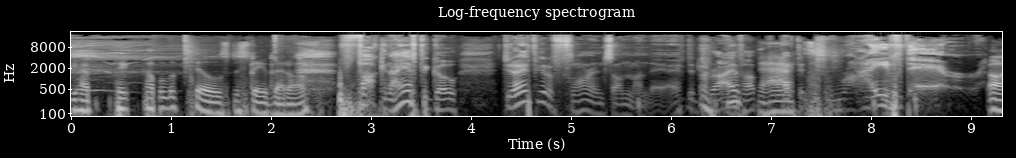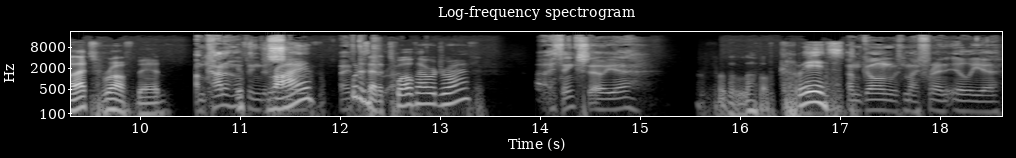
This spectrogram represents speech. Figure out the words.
You have to take a couple of pills to stave that off. Fuck, and I have to go. Dude, I have to go to Florence on Monday. I have to oh, drive up. I have to drive there. Oh, that's rough, man. I'm kind of hoping the drive? What is that? A twelve-hour drive? I think so. Yeah. For the love of Christ! I'm going with my friend Ilya.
